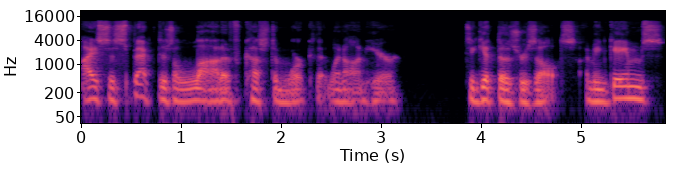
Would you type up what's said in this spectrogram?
I suspect there's a lot of custom work that went on here to get those results. I mean, games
